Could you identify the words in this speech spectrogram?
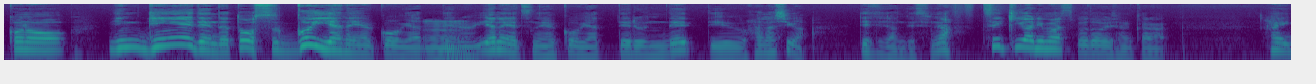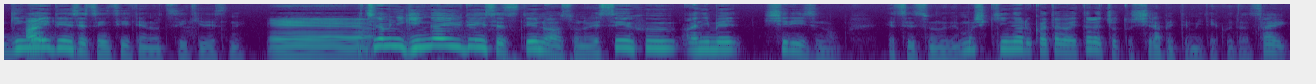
この銀銀英伝だとすっごい嫌な役をやってる、うん。嫌なやつの役をやってるんでっていう話が出てたんですよね。あ追記がありますぶどうりさんから。はい銀河英伝説についての追記ですね、えー、ちなみに銀河英伝説っていうのはその SF アニメシリーズのやつですのでもし気になる方がいたらちょっと調べてみてください。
